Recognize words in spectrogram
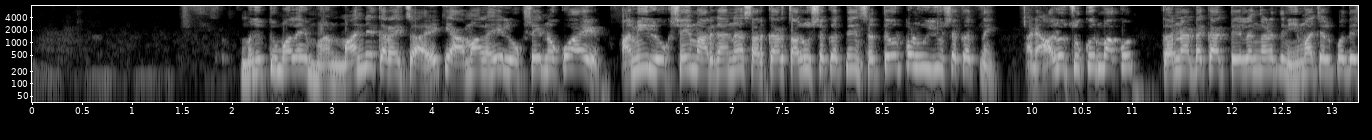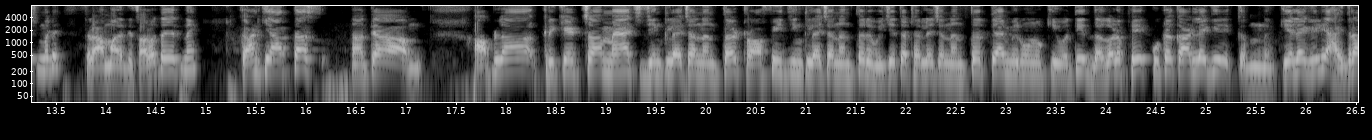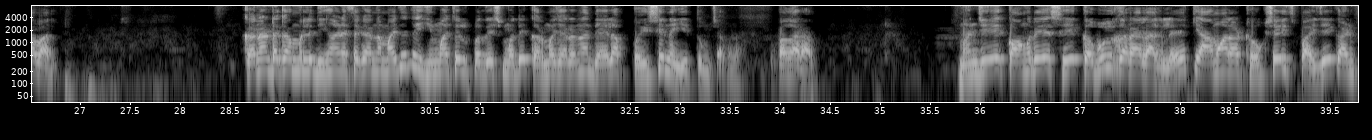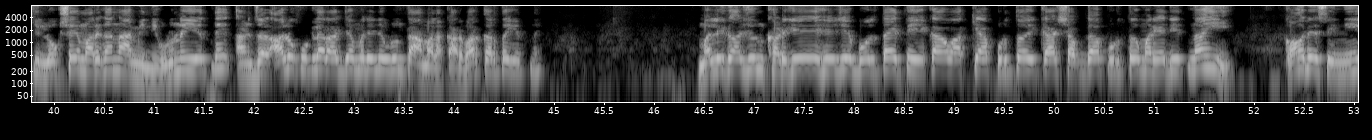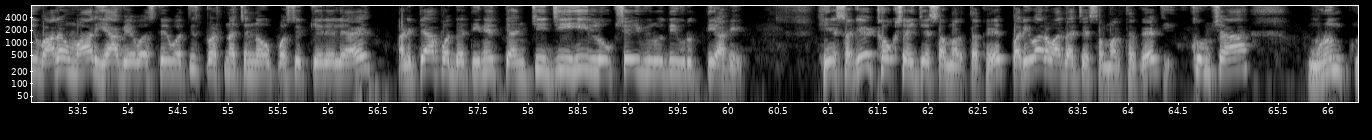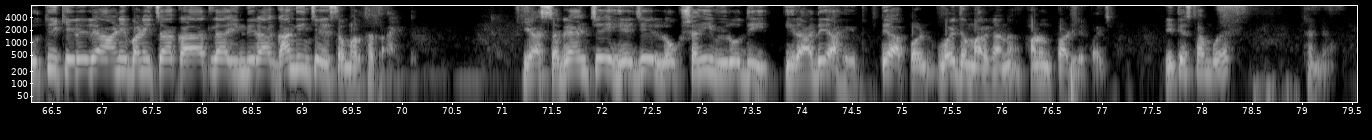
म्हणजे तुम्हाला हे मान्य करायचं आहे की आम्हाला हे लोकशाही नको आहे. आम्ही लोकशाही मार्गानं सरकार चालू शकत नाही सत्तेवर पण येऊ शकत नाही. आणि आलो चुकून माकून कर्नाटकात तेलंगणात आणि हिमाचल प्रदेशमध्ये तर आम्हाला ते चालवता येत नाही. कारण की आत्ताच त्या आपला क्रिकेटचा मॅच जिंकल्याच्या नंतर ट्रॉफी जिंकल्याच्या नंतर विजेता ठरल्याच्या नंतर त्या मिरवणुकीवरती दगडफेक कुठं काढल्या गे केल्या गेली? हैदराबाद. कर्नाटकामधले धिंगाणे सगळ्यांना माहिती आहे ते हिमाचल प्रदेशमध्ये कर्मचाऱ्यांना द्यायला पैसे नाही आहेत तुमच्याकडं पगारात. म्हणजे काँग्रेस हे कबूल करायला लागले की आम्हाला ठोकशाहीच पाहिजे कारण की लोकशाही मार्गाने आम्ही निवडूनही येत नाही आणि जर आलो कुठल्या राज्यामध्ये निवडून तर आम्हाला कारभार करता येत नाही. मल्लिकार्जुन खडगे हे जे बोलतायत ते एका वाक्यापुरतं एका शब्दापुरतं मर्यादित नाही. काँग्रेसींनी वारंवार या व्यवस्थेवरतीच प्रश्नचिन्ह उपस्थित केलेले आहेत. आणि त्या पद्धतीने त्यांची जी ही लोकशाही विरोधी वृत्ती आहे हे सगळे ठोकशाहीचे समर्थक आहेत परिवारवादाचे समर्थक आहेत. हुकुमशाह म्हणून कृती केलेल्या आणीबाणीच्या काळातल्या इंदिरा गांधींचे हे समर्थक आहेत. या सगळ्यांचे हे जे लोकशाही विरोधी इरादे आहेत ते आपण वैध मार्गानं हाणून पाडले पाहिजे. इथेच थांबूयात. धन्यवाद.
